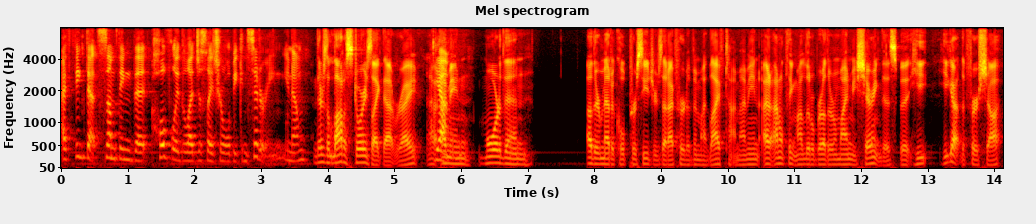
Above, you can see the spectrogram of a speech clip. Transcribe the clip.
I think that's something that hopefully the legislature will be considering, you know? There's a lot of stories like that, right? Yeah. I mean, more than other medical procedures that I've heard of in my lifetime. I mean, I, I don't think my little brother will mind me sharing this, but he, he got the first shot.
